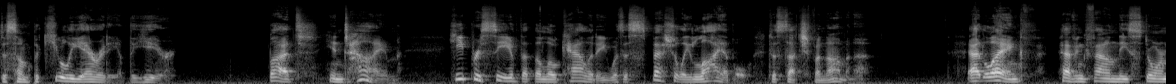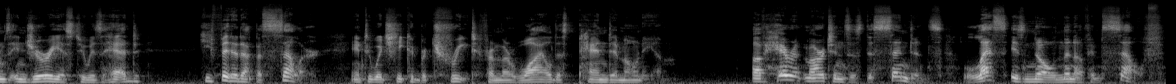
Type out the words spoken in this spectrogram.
to some peculiarity of the year. But, in time, he perceived that the locality was especially liable to such phenomena. At length, having found these storms injurious to his head, he fitted up a cellar into which he could retreat from their wildest pandemonium. Of Gerrit Martense's descendants, less is known than of himself,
